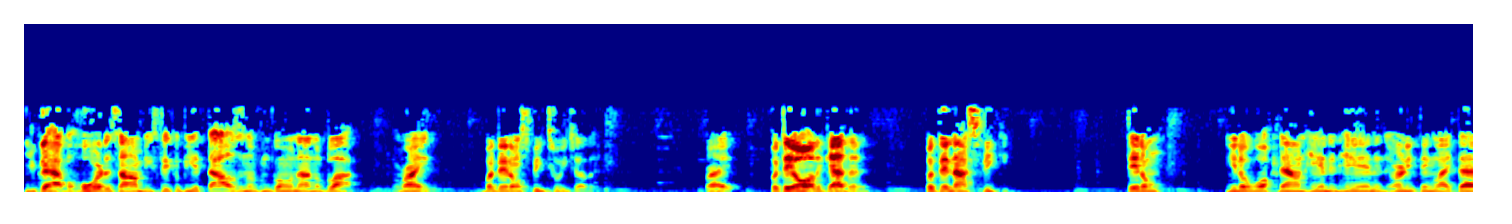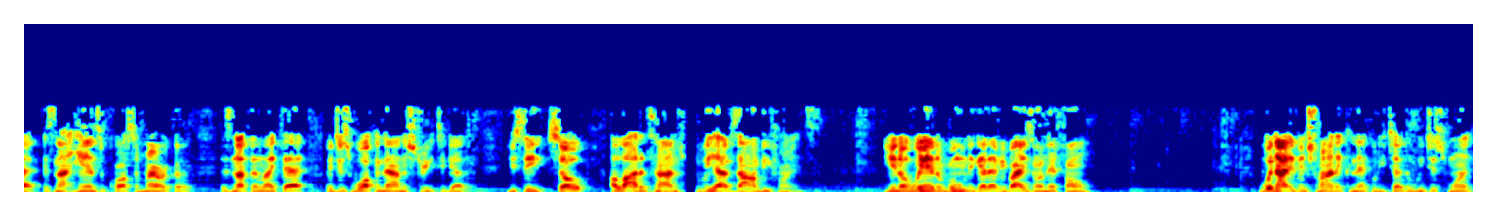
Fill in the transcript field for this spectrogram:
You could have a horde of zombies. There could be a thousand of them going down the block, right? But they don't speak to each other, right? But they're all together, but they're not speaking. They don't you know, walk down hand in hand and or anything like that. It's not hands across America. It's nothing like that. They're just walking down the street together. You see, so a lot of times we have zombie friends. You know, we're in a room together. Everybody's on their phone. We're not even trying to connect with each other. We just want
